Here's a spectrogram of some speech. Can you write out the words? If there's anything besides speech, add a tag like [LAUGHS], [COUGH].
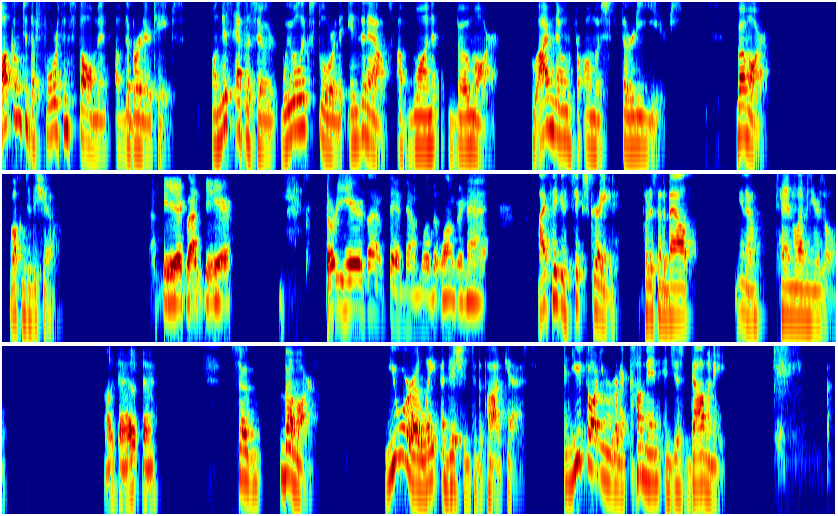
Welcome to the fourth installment of the Birdo Tapes. On this episode, we will explore the ins and outs of one Beau Marr, who I've known for almost 30 years. Beau Marr, welcome to the show. Glad to be here. Glad to be here. 30 years, I would say I've done a little bit longer than that. I figured sixth grade put us at about, you know, 10, 11 years old. Okay, okay. So, Beau Marr, you were a late addition to the podcast and you thought you were going to come in and just dominate.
